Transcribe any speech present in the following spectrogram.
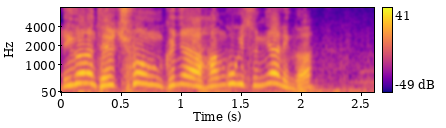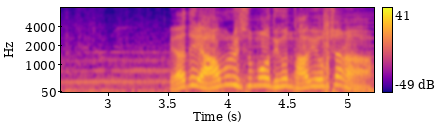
이거는 대충 그냥 한국이 승리 아닌가? 야들이 아무리 숨어도 이건 답이 없잖아.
